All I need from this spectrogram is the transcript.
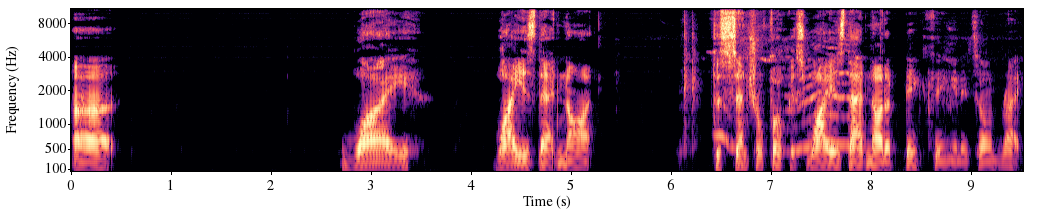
Uh why why is that not the central focus? Why is that not a big thing in its own right?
